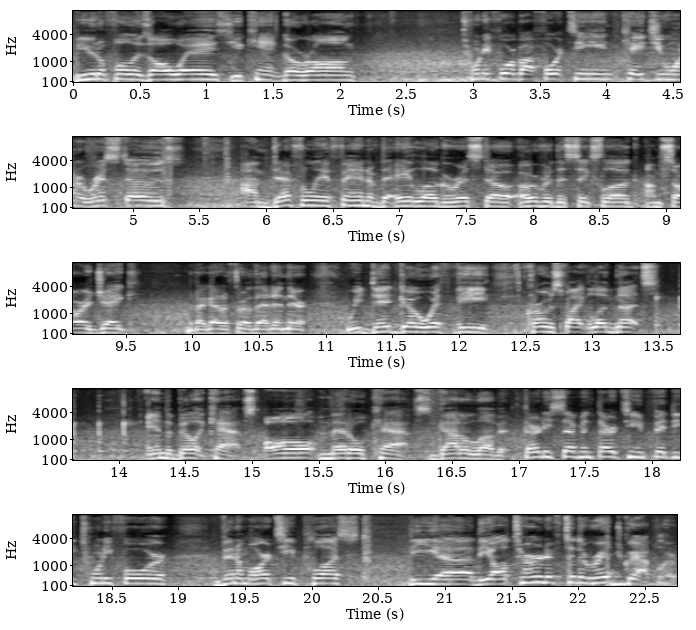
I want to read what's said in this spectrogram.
Beautiful as always, you can't go wrong. 24 by 14 KG1 Aristos. I'm definitely a fan of the eight lug Aristo over the six lug. I'm sorry, Jake, but I got to throw that in there. We did go with the chrome spike lug nuts and the billet caps, all metal caps. Gotta love it. 37, 13, 50, 24, Venom RT Plus the uh, the alternative to the Ridge Grappler.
